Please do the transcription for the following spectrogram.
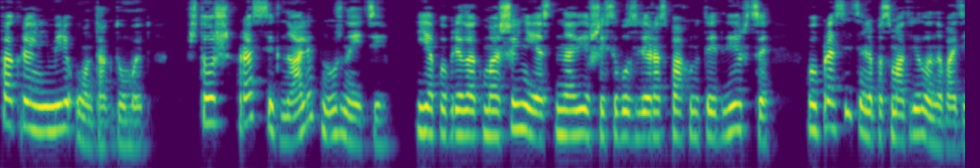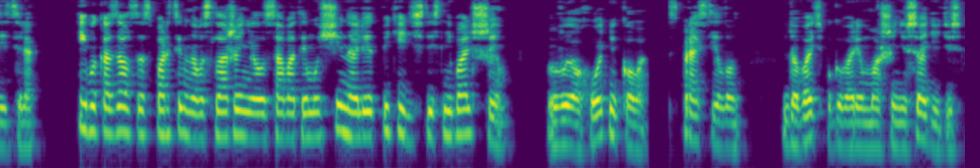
По крайней мере, он так думает. Что ж, раз сигналит, нужно идти. Я побрела к машине и, остановившись возле распахнутой дверцы, вопросительно посмотрела на водителя. Им оказался спортивного сложения лысоватый мужчина лет пятидесяти с небольшим. «Вы Охотникова?» – спросил он. «Давайте поговорим в машине, садитесь.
